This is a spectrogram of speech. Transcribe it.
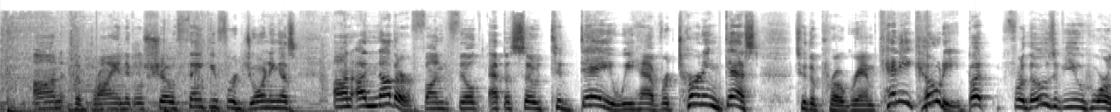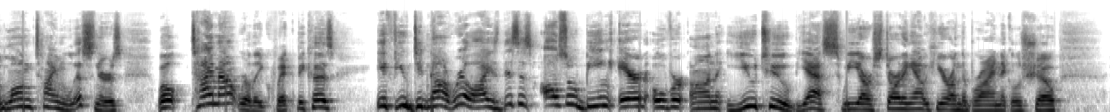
on The Brian Nichols Show. Thank you for joining us on another fun filled episode. Today, we have returning guest to the program, Kenny Cody. But for those of you who are longtime listeners, well, time out really quick because if you did not realize, this is also being aired over on YouTube. Yes, we are starting out here on The Brian Nichols Show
